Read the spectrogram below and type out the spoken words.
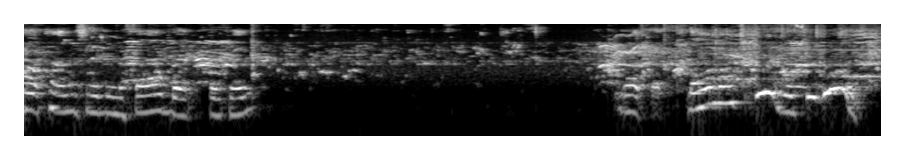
what's kind of sort in the fall, but okay. What? The hell not to do? What you doing?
